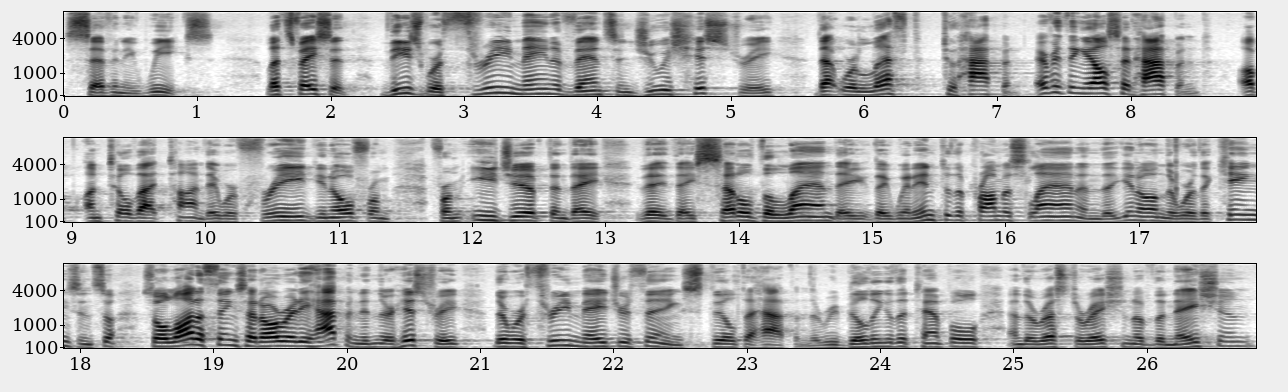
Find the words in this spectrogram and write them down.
70 weeks. Let's face it, these were three main events in Jewish history that were left to happen. Everything else had happened, up until that time. They were freed you know, from, from Egypt and they, they, they settled the land, they, they went into the promised land and, the, you know, and there were the kings and so, so a lot of things had already happened in their history. There were three major things still to happen. The rebuilding of the temple and the restoration of the nation,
